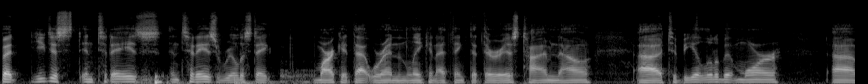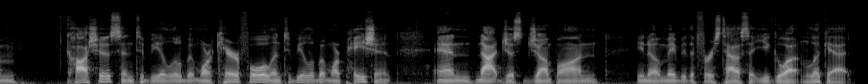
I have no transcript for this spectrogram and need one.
But you just in today's in today's real estate market that we're in in Lincoln, I think that there is time now uh, to be a little bit more um, cautious and to be a little bit more careful and to be a little bit more patient and not just jump on you know maybe the first house that you go out and look at.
